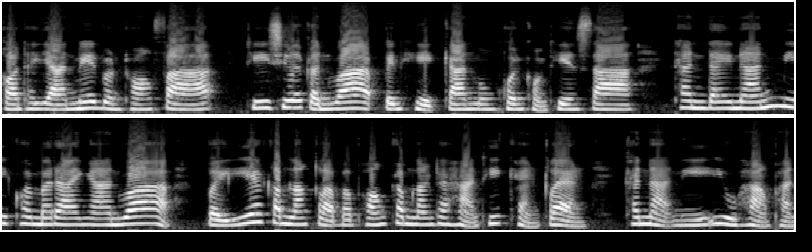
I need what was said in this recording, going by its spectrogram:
กรทะยานเมฆบนท้องฟ้า ที่เชื่อกันว่าเป็นเหตุการณ์มงคลของเทียนซา ทันใดนั้นมีคนมารายงานว่าเป่ยเย่กำลังกลับมาพร้อมกำลังทหารที่แข็งแกร่ง ขณะนี้อยู่ห่างผัน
